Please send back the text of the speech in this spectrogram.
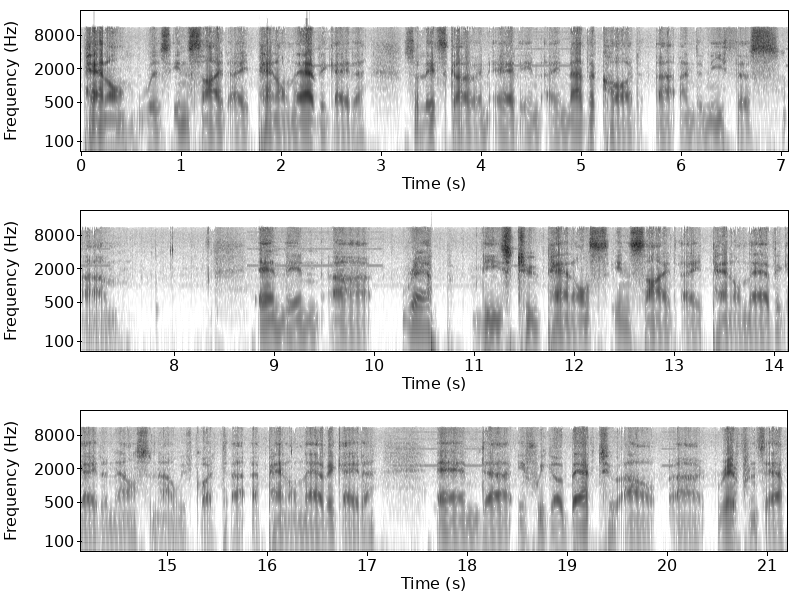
panel was inside a panel navigator. So let's go and add in another card uh, underneath this um, and then uh, wrap these two panels inside a panel navigator now. So now we've got a panel navigator and uh, if we go back to our uh, reference app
